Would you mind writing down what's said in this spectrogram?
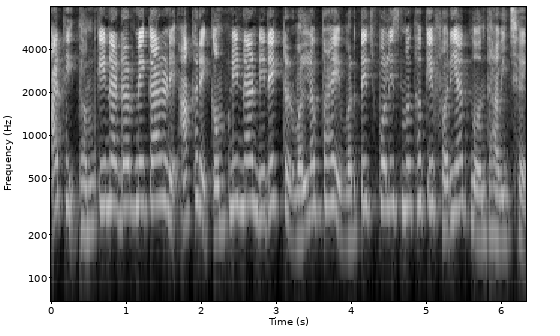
આથી ધમકીના ડરને કારણે આખરે કંપનીના ડિરેક્ટર વલ્લભભાઈએ વર્તેજ પોલીસ મથકે ફરિયાદ નોંધાવી છે.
